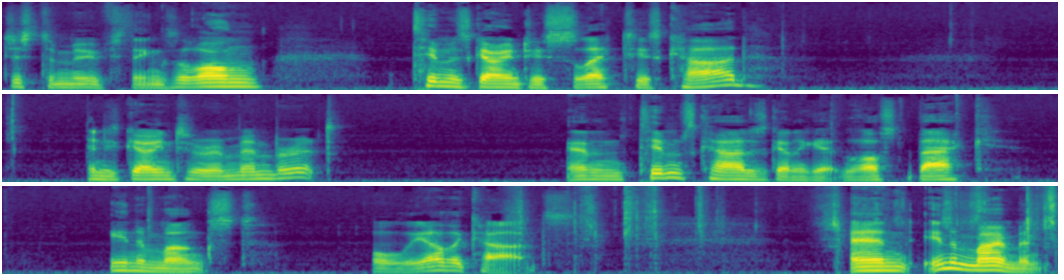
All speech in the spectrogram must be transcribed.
just to move things along. Tim is going to select his card, and he's going to remember it, and Tim's card is going to get lost back in amongst all the other cards. And in a moment,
